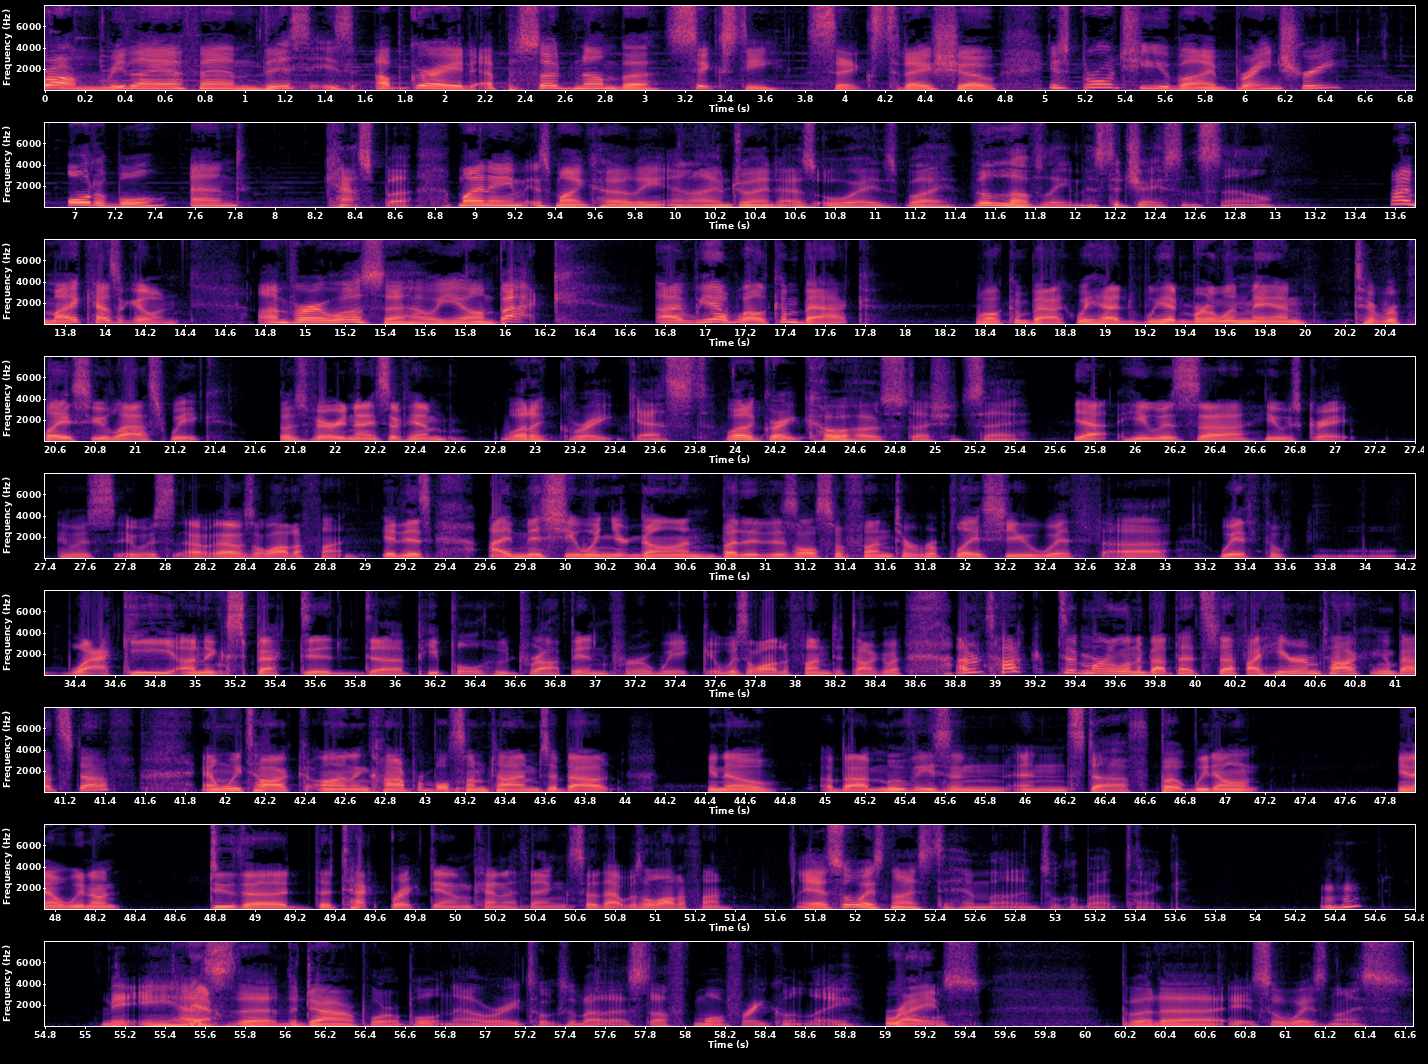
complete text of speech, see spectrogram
From Relay FM, this is Upgrade, episode number 66. Today's show is brought to you by Braintree, Audible, and Casper. My name is Myke Hurley, and I am joined, as always, by the lovely Mr. Jason Snell. Hi, Myke. How's it going? I'm very well, sir. How are you? I'm back. Uh, yeah, welcome back. Welcome back. We had we had Merlin Mann to replace you last week. It was very nice of him. What a great guest. What a great co-host, I should say. Yeah, he was uh, he was great. It was it was that was a lot of fun. It is. I miss you when you're gone, but it is also fun to replace you with uh, with wacky, unexpected uh, people who drop in for a week. It was a lot of fun to talk about. I don't talk to Merlin about that stuff. I hear him talking about stuff, and we talk on Incomparable sometimes about you know about movies and and stuff, but we don't you know we don't do the the tech breakdown kind of thing. So that was a lot of fun. Yeah, it's always nice to hear Merlin talk about tech. Mhm. He has the the Dalrymple Report now, where he talks about that stuff more frequently, Right. course. But uh, it's always nice.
